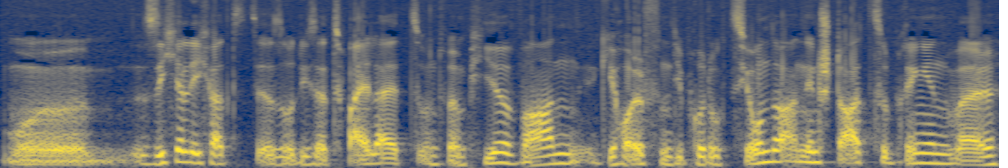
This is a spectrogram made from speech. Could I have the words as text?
Wo, sicherlich hat also dieser Twilight und Vampir-Wahn geholfen, die Produktion da an den Start zu bringen, weil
